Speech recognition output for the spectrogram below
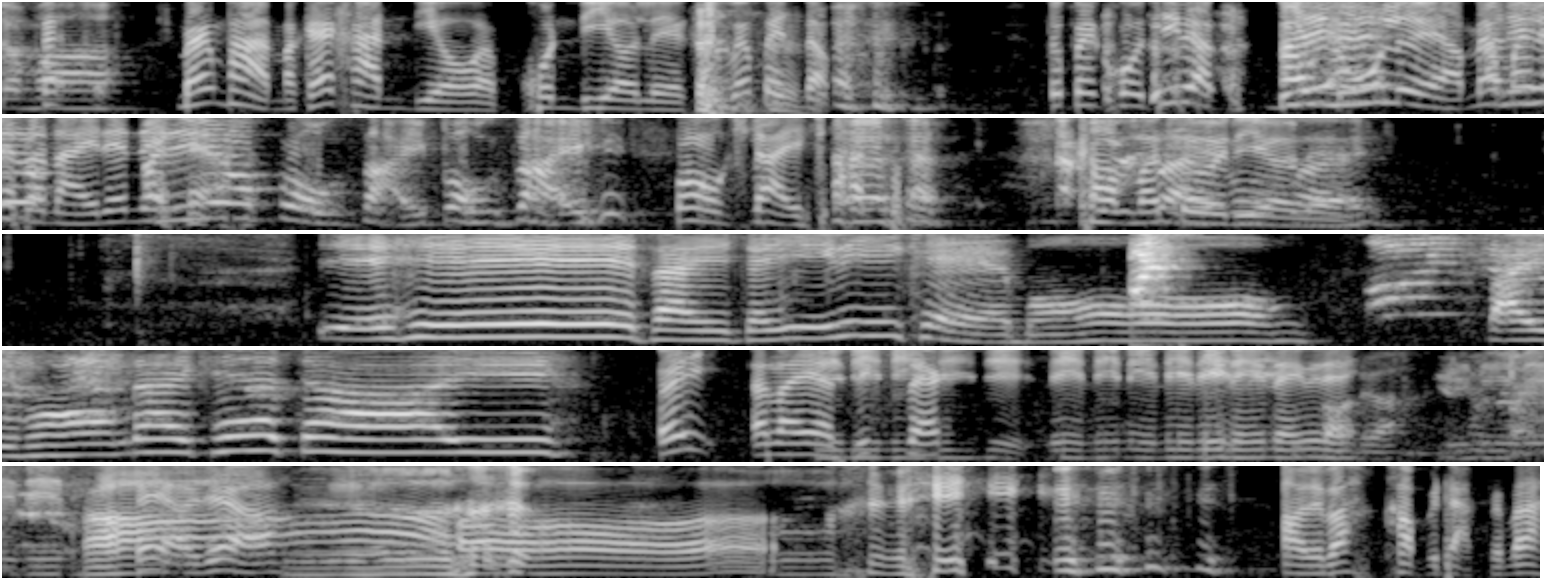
จะมา แม่งผ่านมาแค่คันเดียวแบบคนเดียวเลยคือแม่งเป็นแบบคือเป็นคนที่แบบดูรู้เลยอะแม่งไม่ได้สไนด์แน่อันนี้ๆเรียกว่าโปร่งใสโปร่งใสโปร่งใสชัดคำมาตัวเดียวเลย เย้ใส่ใจนี่แค่มอง ใส่มองได้แค่ใจเฮ้ย อะไรอะนี่ดิ๊กแซกนี่นี่นี่นี่นี่นี่นี่ไหนนี่ไหนไหนสอนดีกว่าเฮ้ยเอาใช่เหรอเออ๋ออเอาเลยปะขับไปดักเลยปะ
